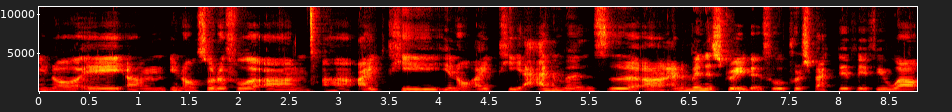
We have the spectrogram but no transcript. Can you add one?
you know, a um, you know, sort of um, uh, IT, you know, IT admins, uh, administrative perspective, if you will.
